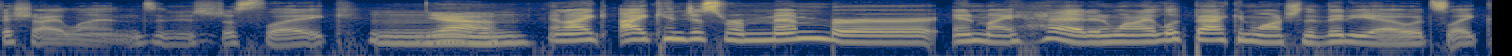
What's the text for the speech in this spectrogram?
fisheye lens and it's just like Yeah. Mm. and I I can just remember in my head and when I look back and watch the video it's like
